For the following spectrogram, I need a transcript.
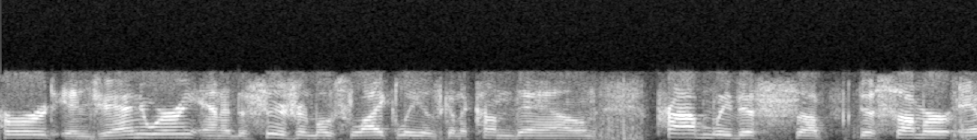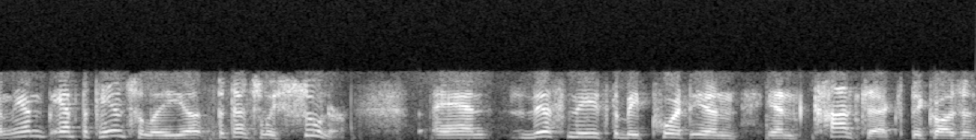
heard in January, and a decision most likely is going to come down probably this uh, this summer and and, and potentially uh, potentially sooner. And this needs to be put in, in context because in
